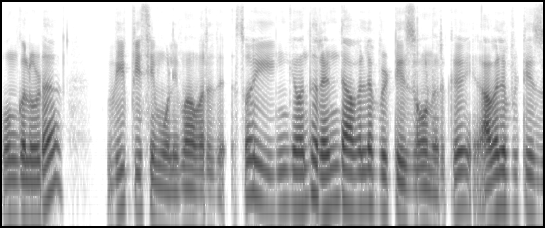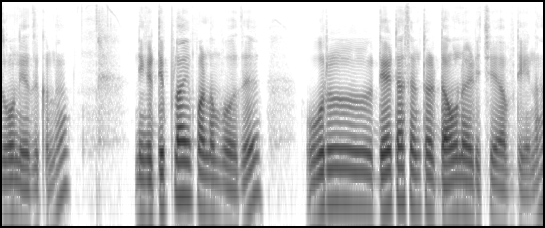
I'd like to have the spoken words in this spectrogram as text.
உங்களோட விபிசி மூலிமா வருது. ஸோ இங்கே வந்து ரெண்டு அவைலபிலிட்டி ஜோன் இருக்குது அவைலபிலிட்டி ஜோன் எதுக்குன்னா நீங்கள் டிப்ளாய் பண்ணும்போது ஒரு டேட்டா சென்டர் டவுன் ஆகிடுச்சு அப்படின்னா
